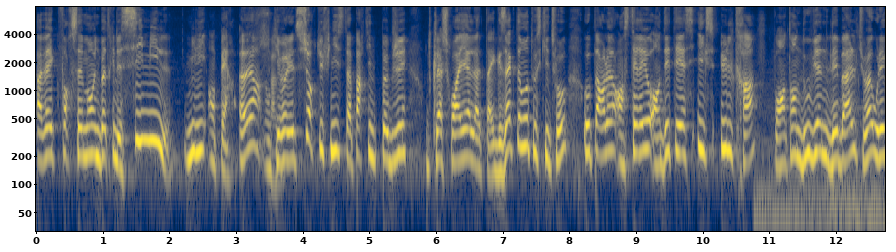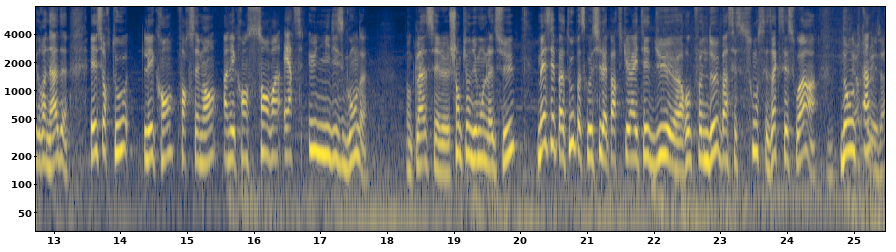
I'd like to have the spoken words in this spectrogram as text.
avec forcément une batterie de 6000 mAh. Donc ils veulent être sûrs que tu finisses ta partie de PUBG ou de Clash Royale, tu as exactement tout ce qu'il te faut. Haut-parleur en stéréo en DTS-X Ultra pour entendre d'où viennent les balles, tu vois, ou les grenades. Et surtout, l'écran, forcément, un écran 120 Hz, 1 milliseconde. Donc là, c'est le champion du monde là-dessus. Mais c'est pas tout, parce qu'aussi la particularité du euh, ROG Phone 2, ben, ce sont ses accessoires. Donc, un, tu les as, hein,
